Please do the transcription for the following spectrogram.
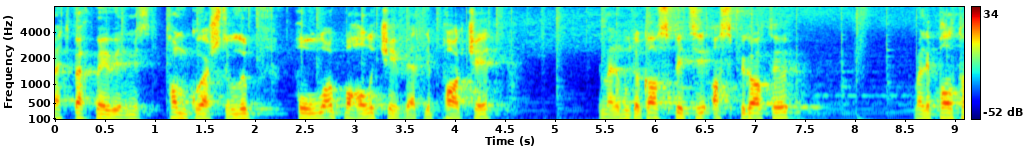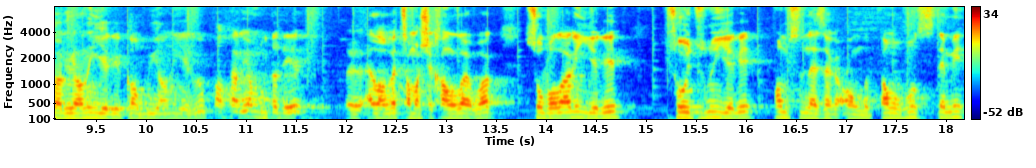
Mətbəx mebelimiz tam quraşdırılıb, pollar bahalı keyfiyyətli parket. Deməli burada qaz peçi, aspirator, deməli paltaryanın yeri, qabuyanın yeri. Paltaryan burada deyil, ə, əlavə çamaşırxanalar var. Sobaların yeri, soyucunun yeri hamısı nəzərə alınıb. Domofon sistemi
